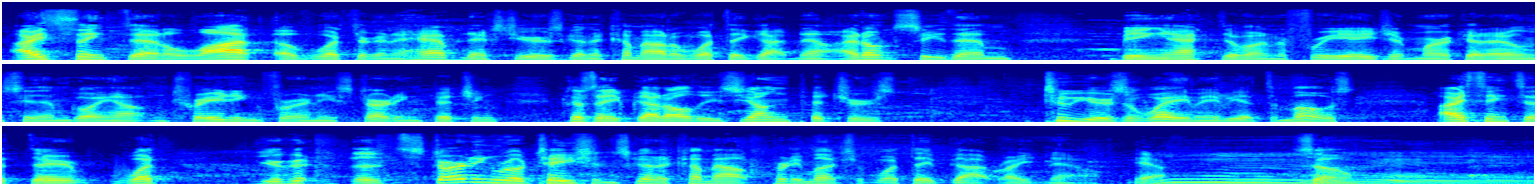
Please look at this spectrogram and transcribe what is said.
I think that a lot of what they're going to have next year is going to come out of what they got now. I don't see them being active on the free agent market. I don't see them going out and trading for any starting pitching because they've got all these young pitchers, two years away maybe at the most. I think that they're what you're go- the starting rotation is going to come out pretty much of what they've got right now. yeah, So,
